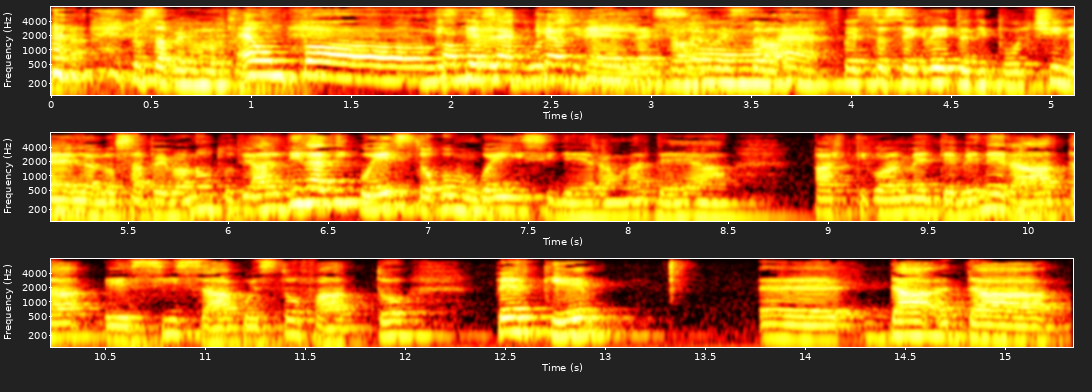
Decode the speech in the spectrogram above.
donna. lo sapevano tutti. È un po' Mistero di Pulcinella, insomma, questo, eh. questo segreto di Pulcinella lo sapevano tutti. Al di là di questo, comunque Iside era una dea particolarmente venerata e si sa questo fatto perché eh, da- da-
